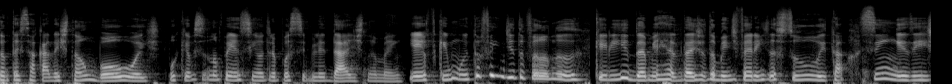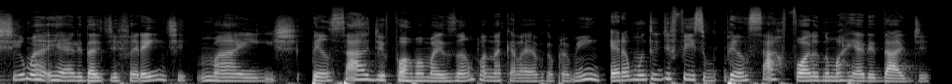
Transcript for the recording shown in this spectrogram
tantas sacadas tão boas, por que você não pensa em outra possibilidade também? E aí eu fiquei muito ofendida, falando, querida, minha realidade é também diferente da sua e tal. Sim, existia uma realidade diferente, mas pensar de forma mais ampla naquela época para mim era muito difícil. Pensar fora de uma realidade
